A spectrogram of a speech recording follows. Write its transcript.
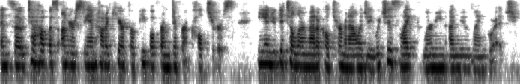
And so to help us understand how to care for people from different cultures. And you get to learn medical terminology, which is like learning a new language.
